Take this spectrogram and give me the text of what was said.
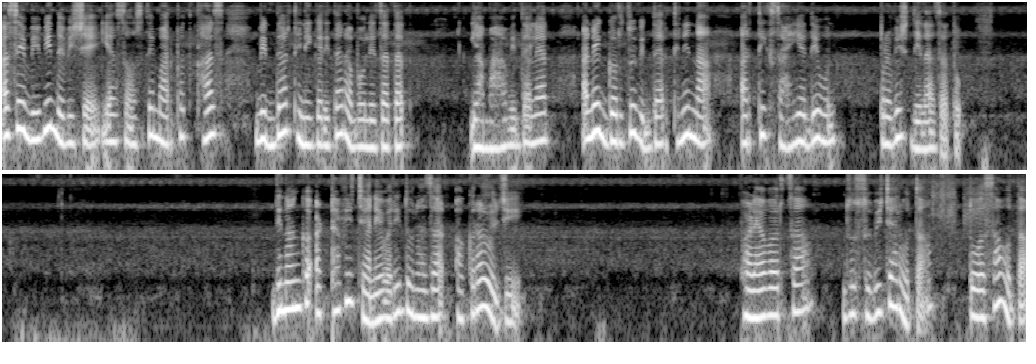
असे विविध विषय या संस्थेमार्फत खास विद्यार्थिनीकरिता राबवले जातात. या महाविद्यालयात अनेक गरजू विद्यार्थिनींना आर्थिक सहाय्य देऊन प्रवेश दिला जातो. दिनांक अठ्ठावीस जानेवारी दोन हजार अकरा रोजी फळ्यावरचा जो सुविचार होता तो असा होता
